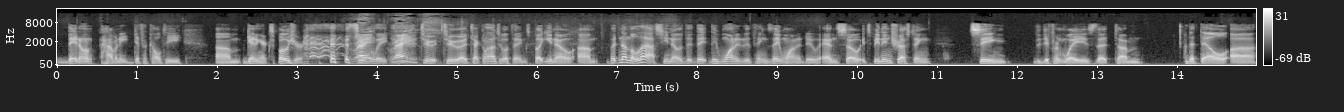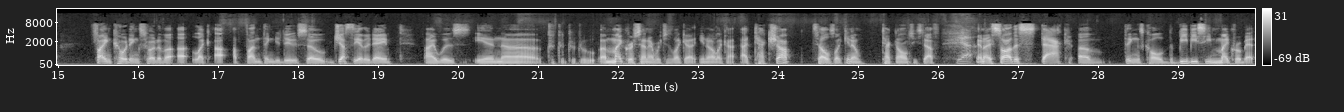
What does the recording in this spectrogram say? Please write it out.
they don't have any difficulty um, getting exposure, certainly right, right. to to uh, technological things. But you know, um, but nonetheless, you know, they they want to do the things they want to do, and so it's been interesting seeing the different ways that um, that they'll uh, find coding sort of a, a like a, a, fun thing to do. So just the other day, I was in uh, a micro center, which is like a you know like a, a tech shop sells like you know technology stuff. Yeah. And I saw this stack of things called the BBC Microbit.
